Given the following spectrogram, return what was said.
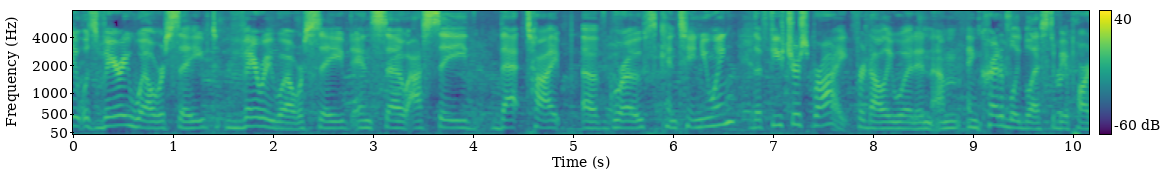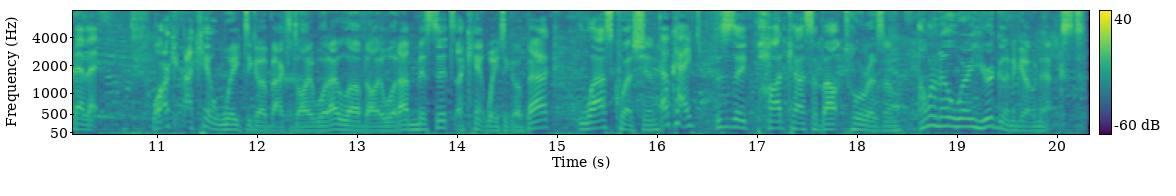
It was very well received, very well received, and so I see that type of growth continuing. The future's bright for Dollywood, and I'm incredibly blessed to be a part of it. Well, I, I can't wait to go back to Dollywood. I love Dollywood. I miss it. I can't wait to go back. Last question. Okay. This is a podcast about tourism. I want to know where you're going to go next.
